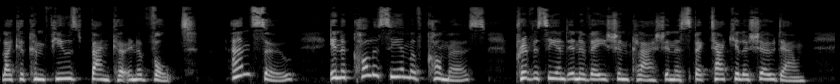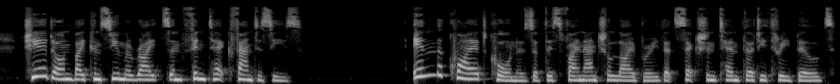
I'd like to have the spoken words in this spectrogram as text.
like a confused banker in a vault. And so, in a coliseum of commerce, privacy and innovation clash in a spectacular showdown, cheered on by consumer rights and fintech fantasies. In the quiet corners of this financial library that Section 1033 builds,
